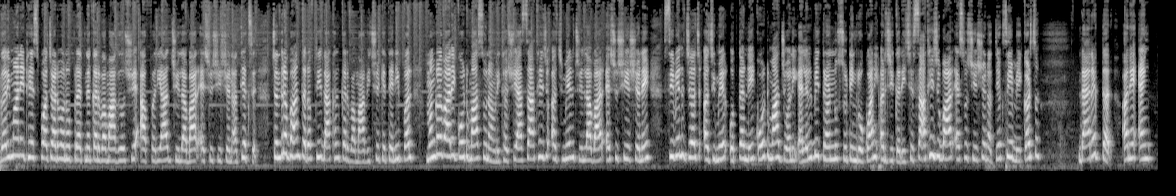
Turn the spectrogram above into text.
ગરિમાને ઠેસ પહોંચાડવાનો પ્રયત્ન કરવામાં આવ્યો છે. આ ફરિયાદ જિલ્લા બાર એસોસિએશન અધ્યક્ષ ચંદ્રભાન તરફથી દાખલ કરવામાં આવી છે કે તેની પર મંગળવારે કોર્ટમાં સુનાવણી થશે. આ સાથે જ અજમેર જિલ્લા બાર એસોસિએશને સિવિલ જજ અજમેર ઉત્તરની કોર્ટમાં જોલી એલએલબી ત્રણનું શૂટિંગ રોકવાની અરજી કરી છે. સાથે જ બાર એસોસિએશન અધ્યક્ષે મેકર્સ ડાયરેક્ટર અને એં-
